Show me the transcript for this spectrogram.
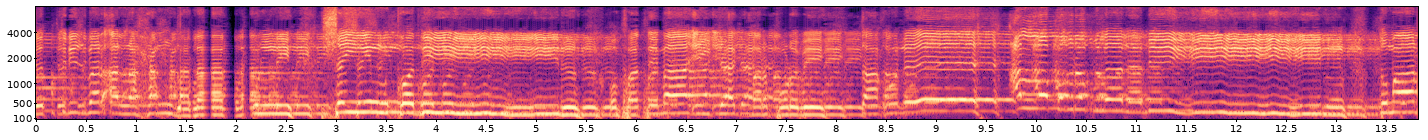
তেত্রিশ বার ও ফাতেমা, এইটা একবার পড়বে। তাহলে তোমার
